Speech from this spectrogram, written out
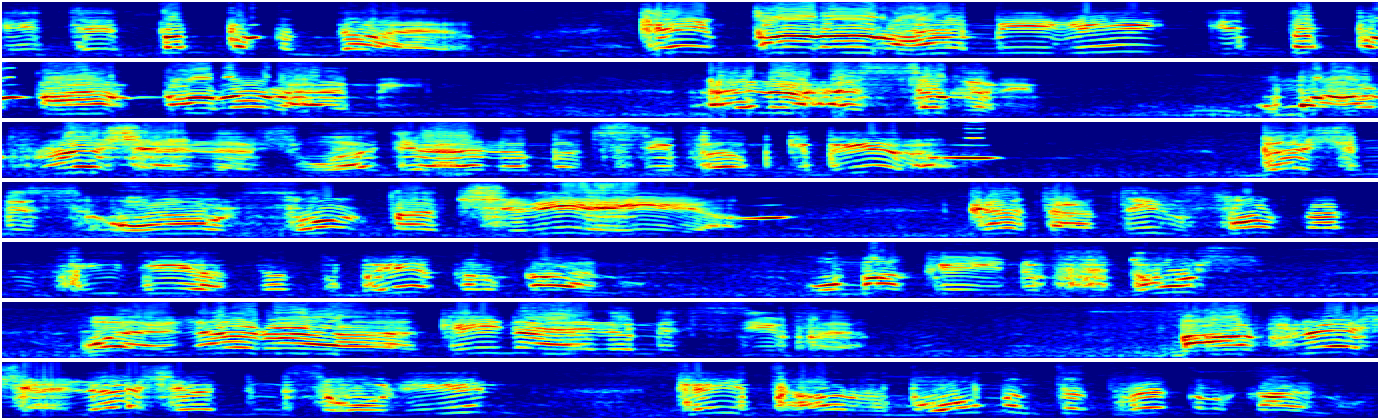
يطبق عرفناش علاش وهذه علامة استفهام كبيرة. باش مسؤول سلطة تشريعيه كتعطي السلطه التنفيذيه تطبيق القانون. وما كينفذوش؟ وهنا راه كاينة علامة استفهام. ما عرفناش علاش هاد المسؤولين كيتهربوا من تطبيق القانون.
